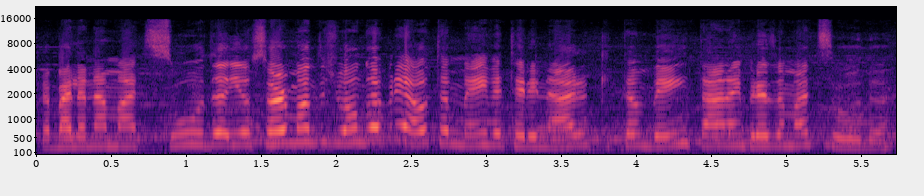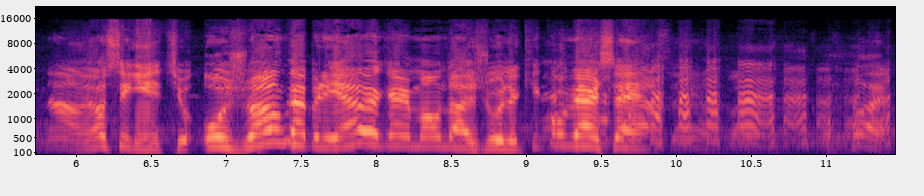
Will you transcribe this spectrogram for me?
trabalha na Matsuda. E eu sou irmã do João Gabriel também, veterinário, que também está na empresa Matsuda. Não, é o seguinte, o João Gabriel é que é irmão da Júlia. Que conversa é essa, hein, rapaz?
